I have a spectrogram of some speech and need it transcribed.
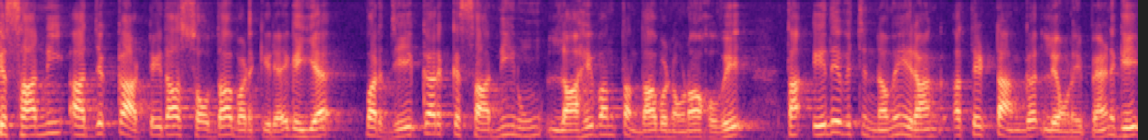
ਕਿਸਾਨੀ ਅੱਜ ਘਾਟੇ ਦਾ ਸੌਦਾ ਬਣ ਕੇ ਰਹਿ ਗਈ ਹੈ, ਪਰ ਜੇਕਰ ਕਿਸਾਨੀ ਨੂੰ ਲਾਹੇਵੰਦ ਧੰਦਾ ਬਣਾਉਣਾ ਹੋਵੇ, ਤਾਂ ਇਹਦੇ ਵਿੱਚ ਨਵੇਂ ਰੰਗ ਅਤੇ ਢੰਗ ਲਿਆਉਣੇ ਪੈਣਗੇ।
